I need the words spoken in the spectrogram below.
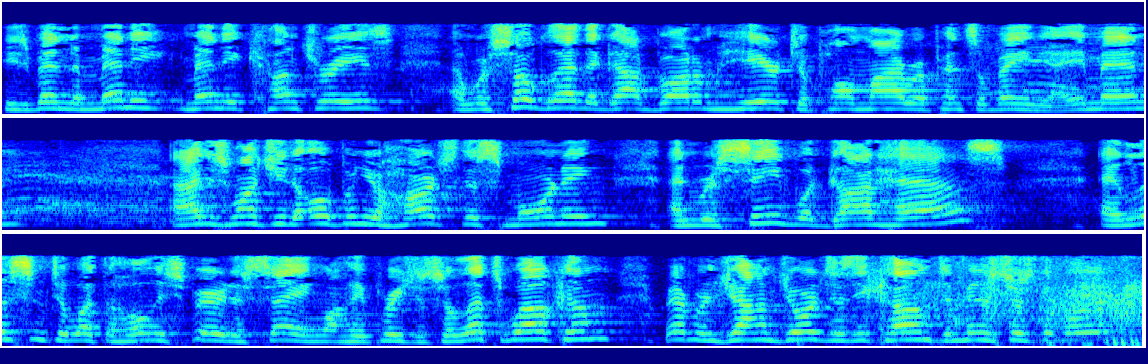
He's been to many, many countries, and we're so glad that God brought him here to Palmyra, Pennsylvania. Amen. And I just want you to open your hearts this morning and receive what God has and listen to what the Holy Spirit is saying while he preaches. So let's welcome Reverend John George as he comes and ministers the word.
